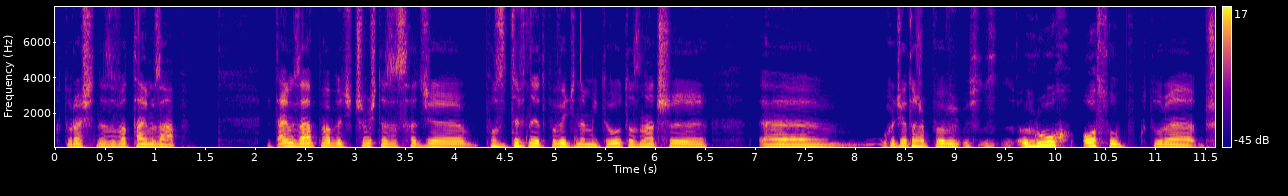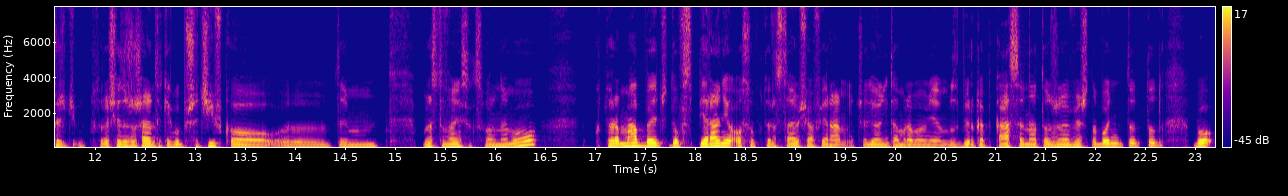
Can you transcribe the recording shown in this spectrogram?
która się nazywa Time's Up. I Time's Up ma być czymś na zasadzie pozytywnej odpowiedzi na mitu, to znaczy chodzi o to, że ruch osób, które, które się zrzeszają tak jakby przeciwko e, tym molestowaniu seksualnemu, które ma być do wspierania osób, które stają się ofiarami. Czyli oni tam robią, nie wiem, zbiórkę kasy na to, że wiesz, no bo, to, to, bo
